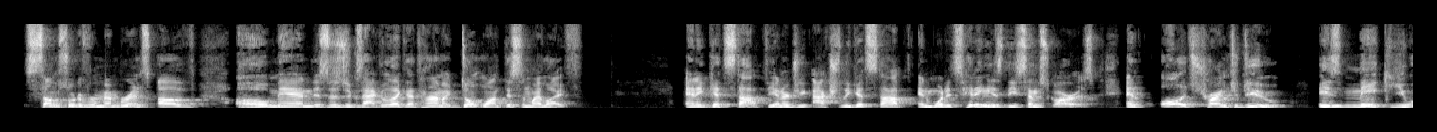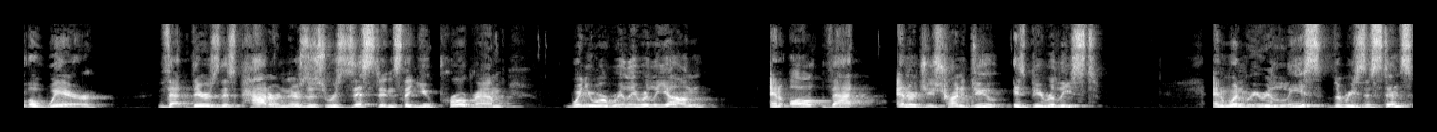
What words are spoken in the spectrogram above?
some sort of remembrance of, oh man, this is exactly like that time. I don't want this in my life. And it gets stopped. The energy actually gets stopped. And what it's hitting is these samskaras. And all it's trying to do is make you aware that there's this pattern, there's this resistance that you programmed when you were really, really young, and all that energy is trying to do is be released. And when we release the resistance,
